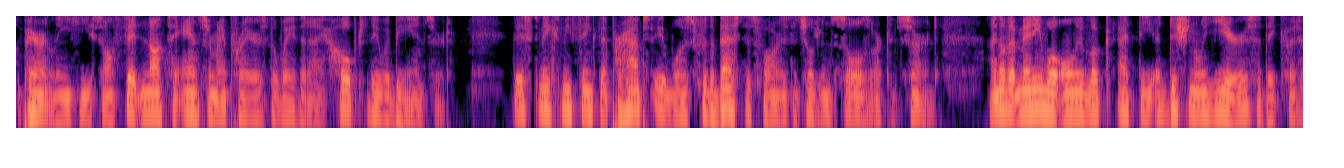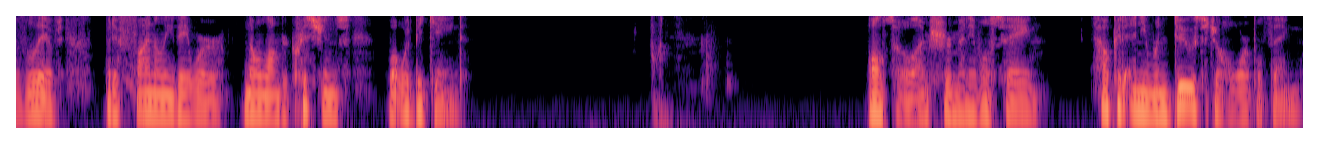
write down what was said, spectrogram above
apparently He saw fit not to answer my prayers the way that I hoped they would be answered. This makes me think that perhaps it was for the best as far as the children's souls are concerned. I know that many will only look at the additional years that they could have lived, but if finally they were no longer Christians, what would be gained? Also, I'm sure many will say, How could anyone do such a horrible thing?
